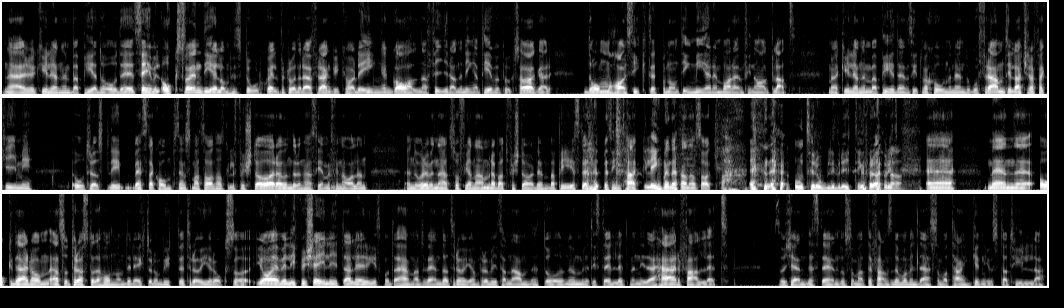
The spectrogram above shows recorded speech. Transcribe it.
när Kylian Mbappé då, och det säger väl också en del om hur stort självförtroende det här Frankrike har. Det är inga galna firanden, inga TV-puckshögar. De har siktet på någonting mer än bara en finalplats. Men att Kylian Mbappé i den situationen ändå går fram till Achraf Hakimi, otröstlig, bästa kompisen som han sa att han skulle förstöra under den här semifinalen. Nu var det väl nära att Sofia Amrabat förstörde Mbappé istället med sin tackling, men det är en annan sak. Otrolig brytning för övrigt. Ja. Men, eh, och där de alltså tröstade honom direkt och de bytte tröjor också. Jag är väl i och för sig lite allergisk mot det här med att vända tröjan för att visa namnet och numret istället. Men i det här fallet så kändes det ändå som att det fanns, det var väl det som var tanken just att hylla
